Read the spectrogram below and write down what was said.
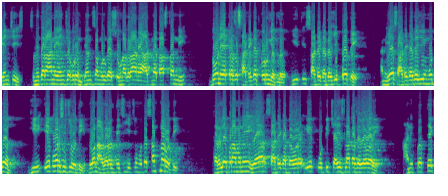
यांची सुनीता रहाणे यांच्याकडून त्यांचा मुलगा शिवनाथ रहाणे अज्ञात असताना दोन एकराचं साठेकात करून घेतलं. ही ती साठेखात्याची प्रत आहे. आणि या साठेखात्याची मुदत ही एक वर्षाची होती. दोन हजाराला त्याची याची मुदत संपणार होती. ठरल्याप्रमाणे या साठे खात्यावर एक कोटी चाळीस लाखाचा व्यवहार आहे. आणि प्रत्येक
